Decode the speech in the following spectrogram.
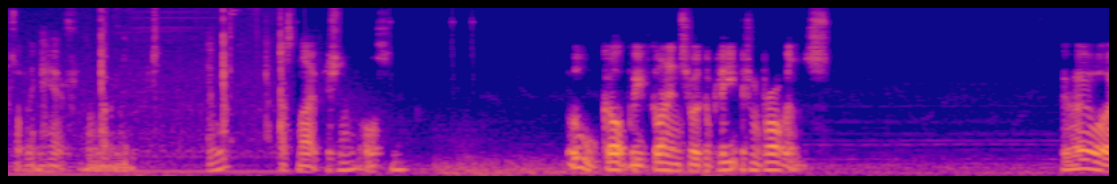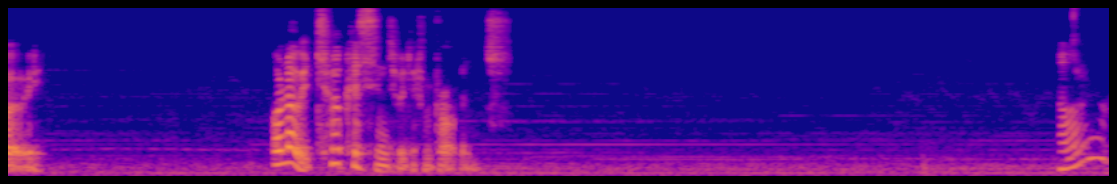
Stopping here for the moment. Oh, that's night vision. Awesome. Oh god, we've gone into a completely different province. Where were we? Oh no, it took us into a different province. No?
